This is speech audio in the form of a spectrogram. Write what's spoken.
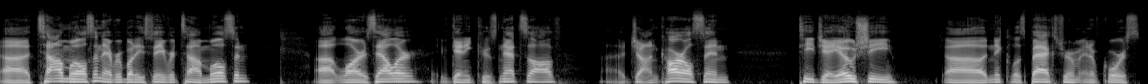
uh, Tom Wilson, everybody's favorite Tom Wilson, uh, Lars Eller, Evgeny Kuznetsov, uh, John Carlson, TJ Oshie, uh, Nicklas Backstrom, and of course,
